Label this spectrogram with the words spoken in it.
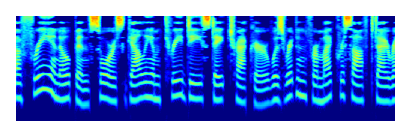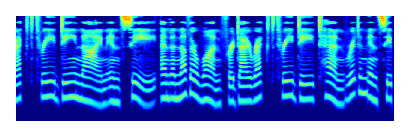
A free and open-source Gallium 3D State Tracker was written for Microsoft Direct 3D 9 in C and another one for Direct 3D 10 written in C++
